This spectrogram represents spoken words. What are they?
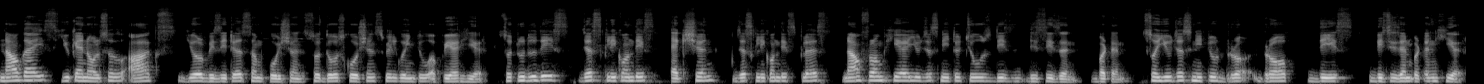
Now guys you can also ask your visitors some questions. So those questions will going to appear here. So to do this just click on this action just click on this plus. Now from here you just need to choose this decision button. So you just need to dro drop this decision button here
